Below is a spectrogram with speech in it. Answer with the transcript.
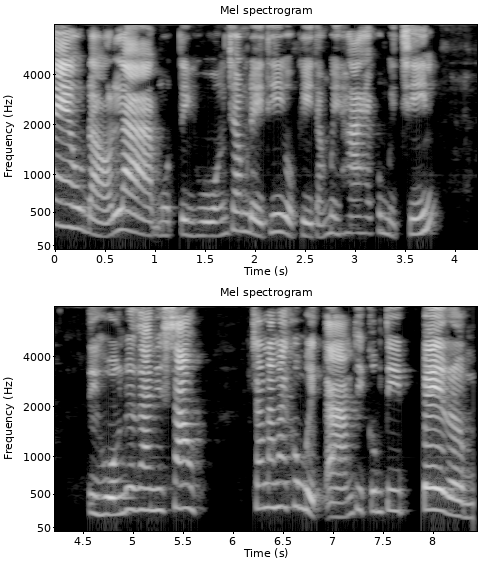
theo, đó là một tình huống trong đề thi của kỳ tháng 12 2019. Tình huống đưa ra như sau. Trong năm 2018 thì công ty PRM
